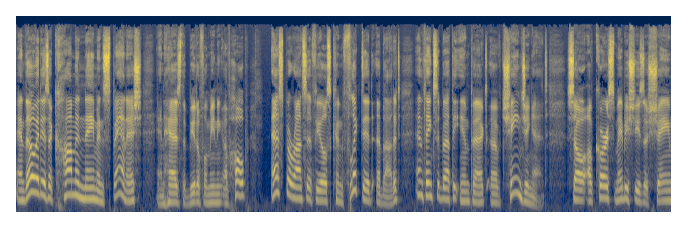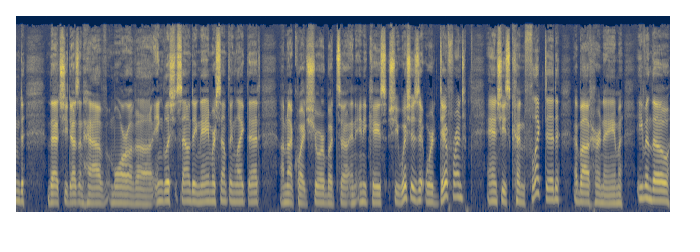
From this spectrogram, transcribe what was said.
and though it is a common name in Spanish and has the beautiful meaning of hope. Esperanza feels conflicted about it and thinks about the impact of changing it. So, of course, maybe she's ashamed that she doesn't have more of a English sounding name or something like that. I'm not quite sure, but uh, in any case, she wishes it were different and she's conflicted about her name, even though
